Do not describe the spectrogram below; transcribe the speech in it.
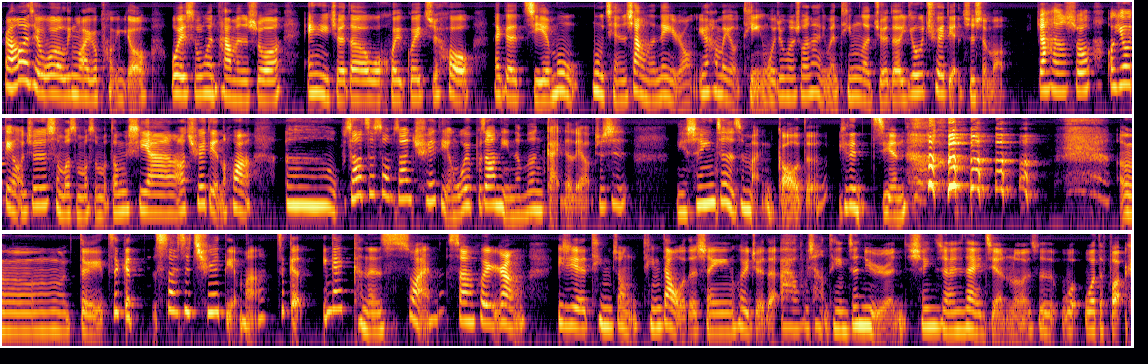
然后而且我有另外一个朋友，我也是问他们说，哎，你觉得我回归之后那个节目目前上的内容，因为他们有听，我就问说，那你们听了觉得优缺点是什么？然后他就说：“哦，优点就是什么什么什么东西啊，然后缺点的话，嗯，我不知道这算不算缺点，我也不知道你能不能改得了。就是你声音真的是蛮高的，有点尖。嗯，对，这个算是缺点吗？这个应该可能算，算会让一些听众听到我的声音会觉得啊，我想听这女人声音实在是太尖了，是我 what the fuck？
